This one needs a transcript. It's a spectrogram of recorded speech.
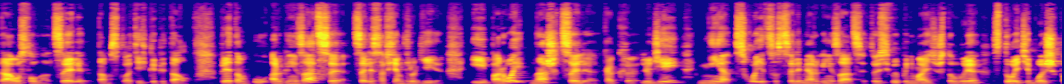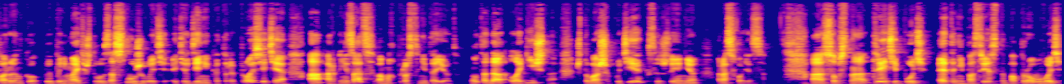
да, условно, цели, там, сколотить капитал. При этом у организации цели совсем другие. И порой наши цели, как людей, не сходятся с целями организации. То есть вы понимаете, что вы стоите больше по рынку, вы понимаете, что вы заслуживаете этих денег, которые просите, а организация вам их просто не дает. Ну, тогда логично, что ваши пути, к сожалению, расходятся. А, собственно, третий путь – это непосредственно попробовать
